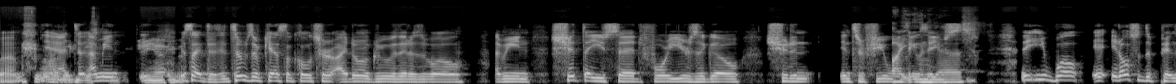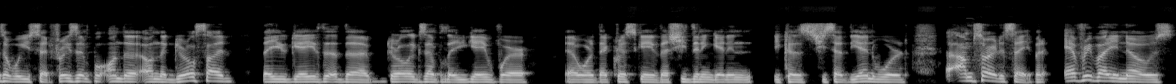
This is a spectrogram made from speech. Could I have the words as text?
But yeah, I mean, be out of it. it's like this. In terms of cancel culture, I don't agree with it as well. I mean, shit that you said four years ago shouldn't interfere with Bite things that you. Well, it, it also depends on what you said. For example, on the on the girl side that you gave, the, the girl example that you gave, where uh, or that Chris gave, that she didn't get in because she said the N word. I'm sorry to say, but everybody knows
